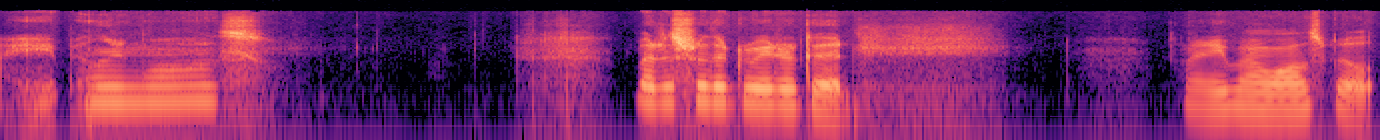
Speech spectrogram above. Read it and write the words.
I hate building walls. But it's for the greater good. I need my walls built.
